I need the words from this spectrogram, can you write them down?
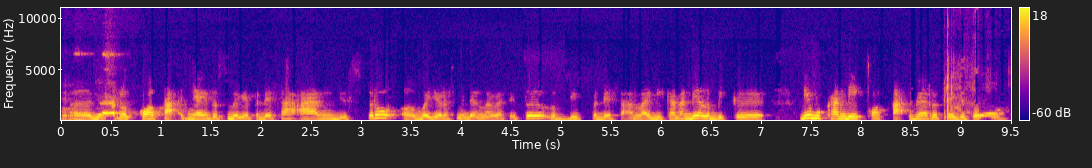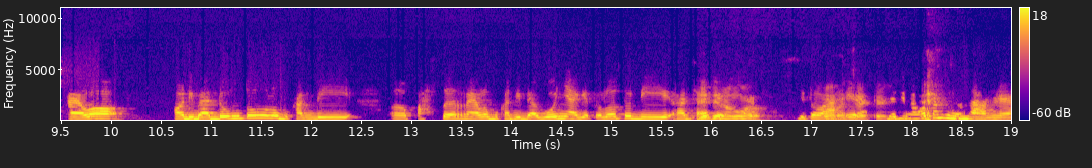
uh, Garut kotanya itu sebagai pedesaan justru uh, Resmi dan Leles itu lebih pedesaan lagi. Karena dia lebih ke dia bukan di kota Garutnya gitu loh. Kayak lo kalau di Bandung tuh lo bukan di uh, Pasternya lo bukan di Dagonya gitu. Lo tuh di Rancayakek gitu lah. Oh, ya. Jadi nama kan Sumedang ya.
